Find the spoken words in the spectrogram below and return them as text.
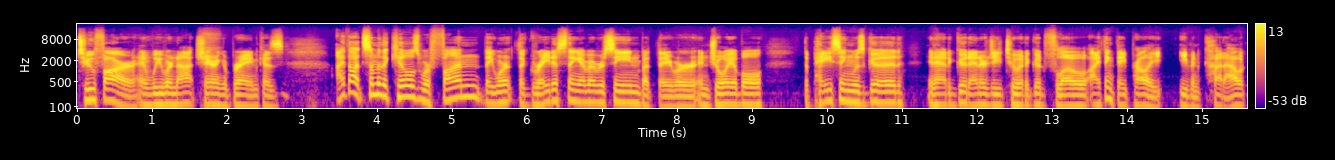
too far, and we were not sharing a brain because I thought some of the kills were fun. They weren't the greatest thing I've ever seen, but they were enjoyable. The pacing was good. It had a good energy to it, a good flow. I think they probably even cut out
